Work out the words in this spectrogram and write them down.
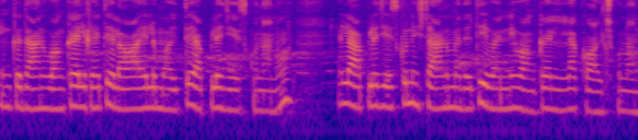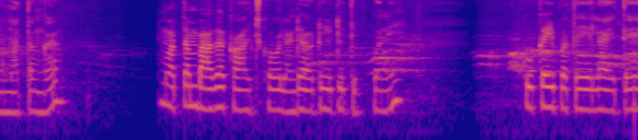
ఇంకా దాని వంకాయలకైతే ఇలా ఆయిల్ అయితే అప్లై చేసుకున్నాను. ఇలా అప్లై చేసుకుని స్టాండ్ మీద అయితే ఇవన్నీ వంకాయలు ఇలా కాల్చుకున్నాను మొత్తంగా. మొత్తం బాగా కాల్చుకోవాలండి అటు ఇటు తిప్పుకొని. కుక్ అయిపోతాయి ఇలా అయితే.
